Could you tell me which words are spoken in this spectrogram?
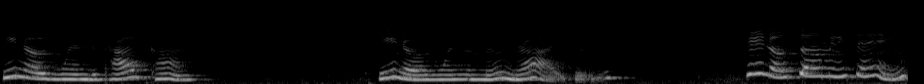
He knows when the tides come. He knows when the moon rises. So many things.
